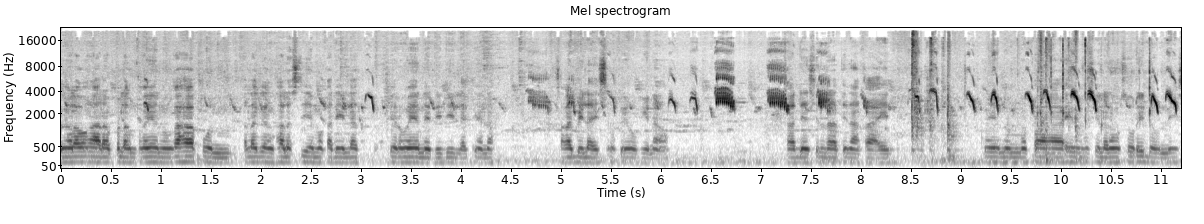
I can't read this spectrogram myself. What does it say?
Pangalawang araw pa lang ito ngayon. Nung kahapon, talagang halos di makadilat. Pero ngayon, nadidilat niya na. Sa kabila is okay-okay na o. Saka din sila natin nakain. Ngayon, nung napainom sila ng suridon is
